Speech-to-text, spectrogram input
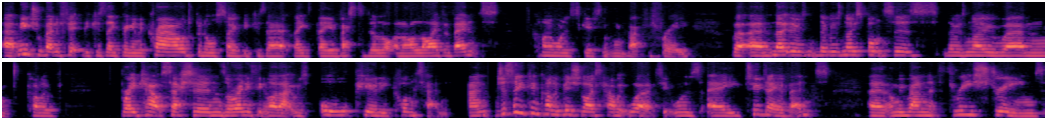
Uh, mutual benefit because they bring in a crowd, but also because they they invested a lot in our live events. Kind of wanted to give something back for free. But um, no, there was there was no sponsors. There was no um, kind of breakout sessions or anything like that. It was all purely content. And just so you can kind of visualize how it worked, it was a two day event, uh, and we ran three streams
